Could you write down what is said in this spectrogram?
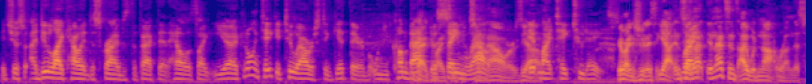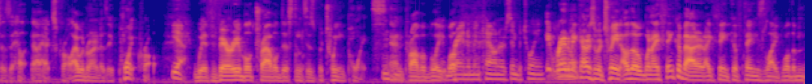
It's just I do like how it describes the fact that hell, it's like yeah, it could only take you two hours to get there, but when you come back Back, the same route, hours, yeah. it might take two days. You're right. Shoot, yeah, and so Right. in, that, in that sense, I would not run this as a, a hex crawl. I would run it as a point crawl. Yeah. With variable travel distances between points, mm-hmm. and probably well, Random encounters in between. it, random encounters in between. Although when I think about it, I think of things like well, the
